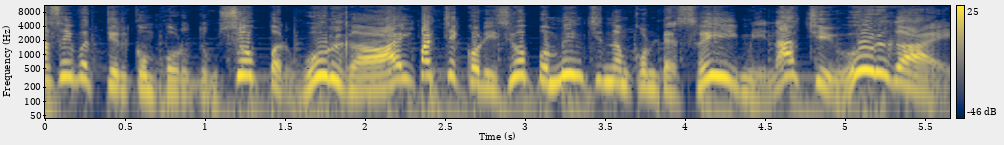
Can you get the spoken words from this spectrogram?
அசைவத்திற்கும் பொருந்தும் சூப்பர் ஊறுகாய் பச்சை கொடி சிவப்பு மீன் சின்னம் கொண்ட ஸ்ரீ மீனாட்சி ஊறுகாய்.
